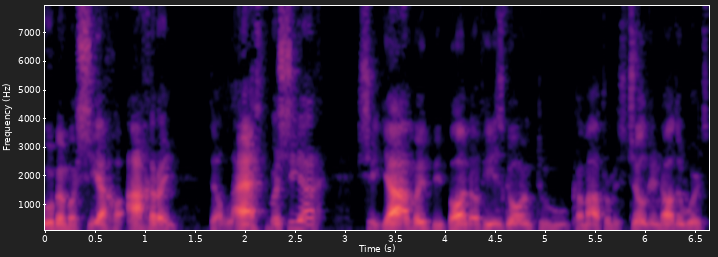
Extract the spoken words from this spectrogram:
Ube Mashiach the last Mashiach. Sheyamid Bibonov, he's going to come out from his children. In other words,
